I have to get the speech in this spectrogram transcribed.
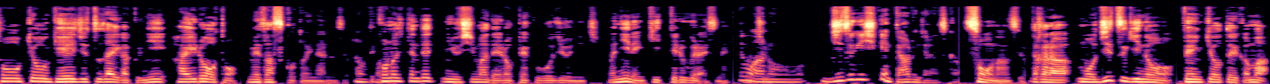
東京芸術大学に入ろうと目指すことになるんですよ。でこの時点で入試まで650日。まあ、2年切ってるぐらいですね。でもあの、実技試験ってあるんじゃないですか？そうなんですよ。だから、もう実技の勉強というか、まあ、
